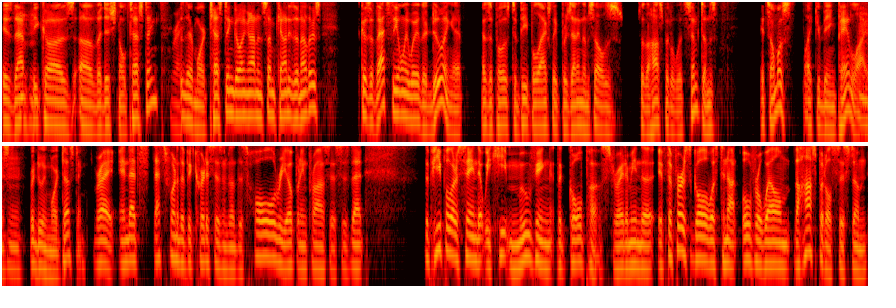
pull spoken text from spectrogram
Is that mm-hmm. because of additional testing? Right. Is there more testing going on in some counties than others? Because if that's the only way they're doing it, as opposed to people actually presenting themselves to the hospital with symptoms, it's almost like you're being penalized mm-hmm. for doing more testing. Right. And that's that's one of the big criticisms of this whole reopening process is that the people are saying that we keep moving the goalpost, right? I mean, the if the first goal was to not overwhelm the hospital system,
